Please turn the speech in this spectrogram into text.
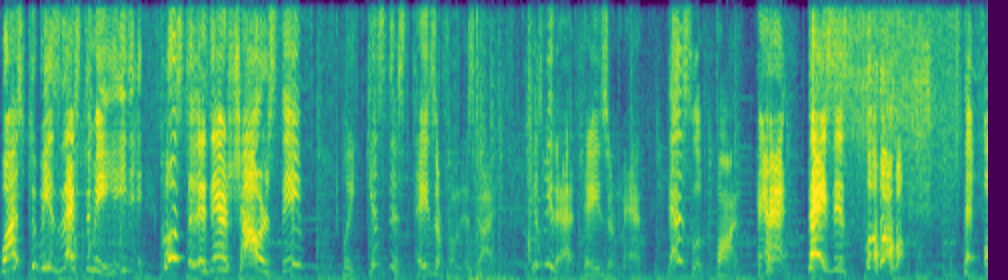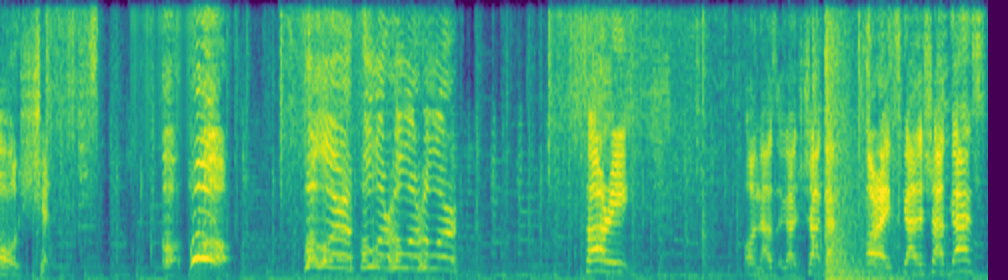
wants to be next to me? He goes to the damn shower, Steve. Wait, gets this taser from this guy. Gives me that taser, man. That's look fun. Tasers! oh, shit. Oh, oh! Huller, huller, huller, huller. Sorry. Oh, now I got shotgun. All right, got the shotguns.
